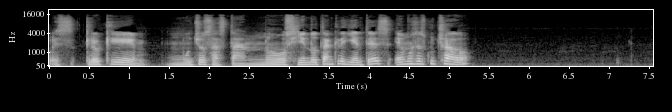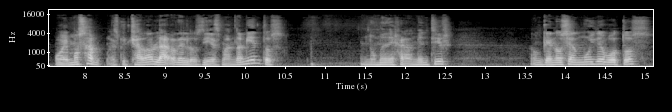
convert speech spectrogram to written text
pues creo que muchos hasta no siendo tan creyentes hemos escuchado o hemos escuchado hablar de los diez mandamientos. No me dejarán mentir. Aunque no sean muy devotos,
